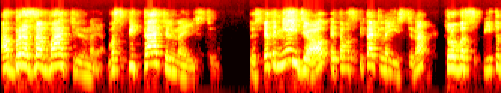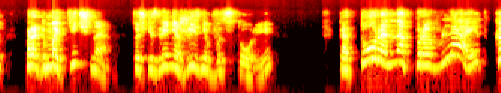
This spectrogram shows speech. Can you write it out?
образовательная, воспитательная истина. То есть это не идеал, это воспитательная истина, которая воспитывает, прагматичная с точки зрения жизни в истории, которая направляет к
